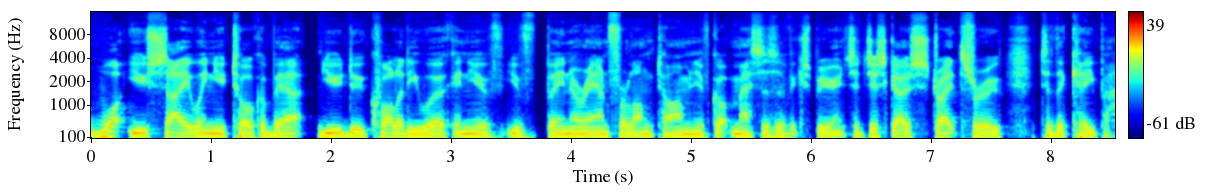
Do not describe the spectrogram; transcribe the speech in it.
what you say when you talk about you do quality work and you've you've been around for a long time and you've got masses of experience. It just goes straight through to the keeper.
